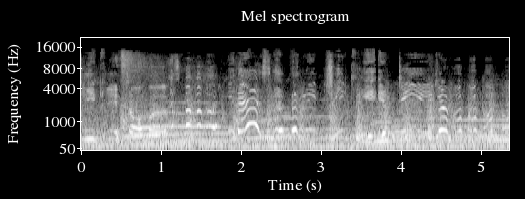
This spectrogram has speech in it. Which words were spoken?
cheeky, Thomas. Very cheeky indeed.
